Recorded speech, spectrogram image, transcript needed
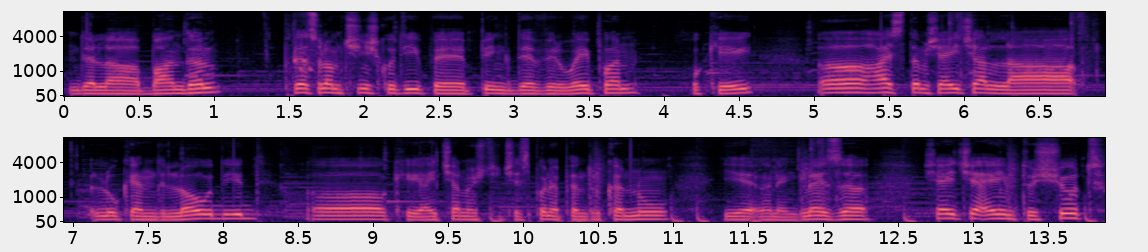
de la bundle, putem să luăm 5 cutii pe Pink Devil Weapon, ok. Uh, hai să stăm și aici la Look and Loaded, uh, ok, aici nu știu ce spune pentru că nu e în engleză. Și aici Aim to Shoot,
